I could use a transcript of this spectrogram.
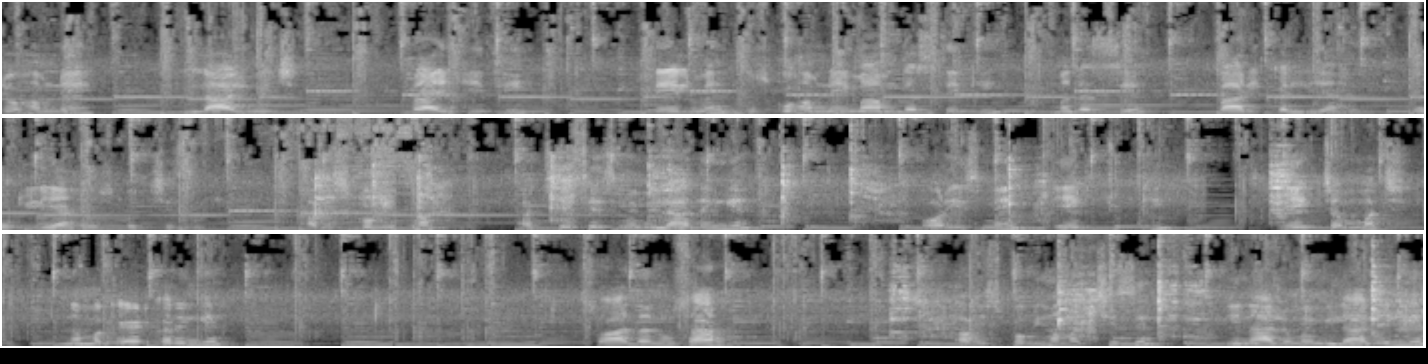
जो हमने लाल मिर्च फ्राई की थी तेल में, उसको हमने इमाम दस्ते की मदद से बारीक कर लिया है, कूट लिया है उसको अच्छे से। अब इसको भी हम अच्छे से इसमें मिला देंगे और इसमें एक चुटकी, एक चम्मच नमक ऐड करेंगे। स्वाद अनुसार अब इसको भी हम अच्छे से इन आलू में मिला लेंगे।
